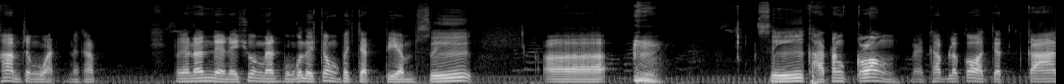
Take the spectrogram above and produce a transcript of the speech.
ข้ามจังหวัดนะครับ เพราะฉะนั้นเนี่ยในช่วงนั้นผมก็เลยต้องไปจัดเตรียมซื้อเออ ซื้อขาตั้งกล้องนะครับ แล้วก็จัดการ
